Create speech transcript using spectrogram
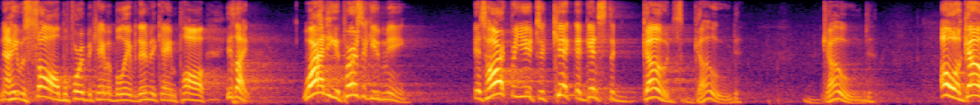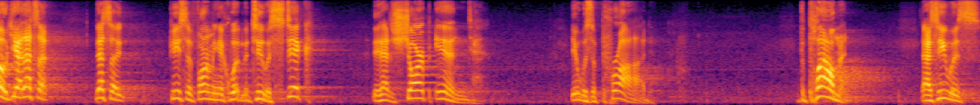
Now, he was Saul before he became a believer, then he became Paul. He's like, Why do you persecute me? It's hard for you to kick against the goads. Goad? Goad? Oh, a goad. Yeah, that's a that's a piece of farming equipment too. A stick that had a sharp end. It was a prod. The plowman, as he was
